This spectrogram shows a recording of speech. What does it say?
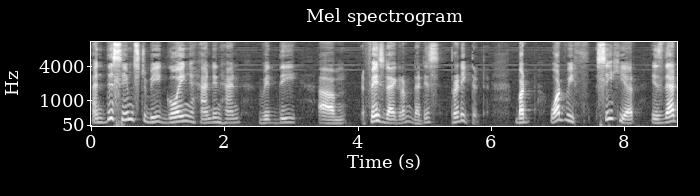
and this seems to be going hand in hand with the um, phase diagram that is predicted. But what we see here is that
